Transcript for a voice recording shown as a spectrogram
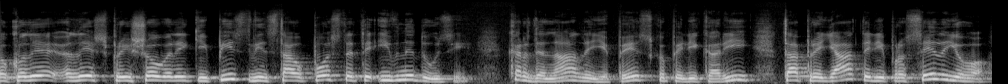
то коли лиш прийшов Великий піст, він став постати і в недузі. Кардинали, єпископи, лікарі та приятелі просили його,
